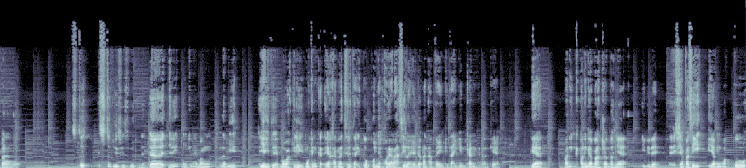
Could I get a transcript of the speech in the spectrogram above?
pak. Setuju, setuju sih sebetulnya. Ya, jadi mungkin emang lebih ya itu ya mewakili. Mungkin ke- ya karena cerita itu punya korelasi lah ya dengan apa yang kita inginkan gitu kan kayak ya paling paling gampang contohnya ini deh siapa sih yang waktu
